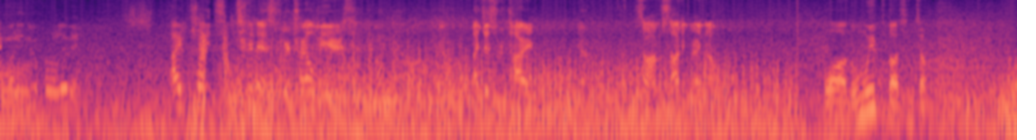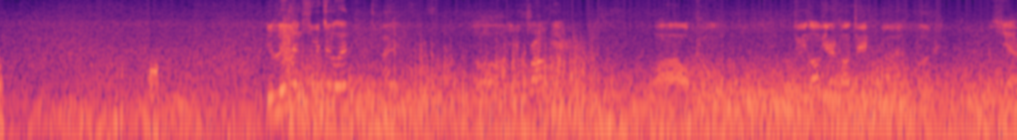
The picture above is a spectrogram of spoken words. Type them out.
What do you do for a living? I played tennis for 12 years. I just retired. So I'm starting right now. 와, 너무 예쁘다, 진짜. You live in Switzerland? Oh, you're from here. Wow, cool. Do you love your country? I love it. Yeah.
